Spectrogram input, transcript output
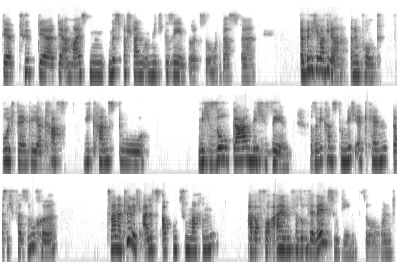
der Typ, der, der am meisten missverstanden und nicht gesehen wird. So. Und das, äh, da bin ich immer wieder an dem Punkt, wo ich denke, ja krass, wie kannst du mich so gar nicht sehen? Also wie kannst du nicht erkennen, dass ich versuche, zwar natürlich alles auch gut zu machen, aber vor allem versuche der Welt zu dienen. So. Und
